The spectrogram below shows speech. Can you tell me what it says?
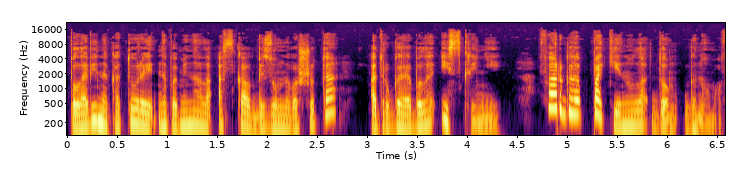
половина которой напоминала оскал безумного шута, а другая была искренней, Фарго покинула дом гномов.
